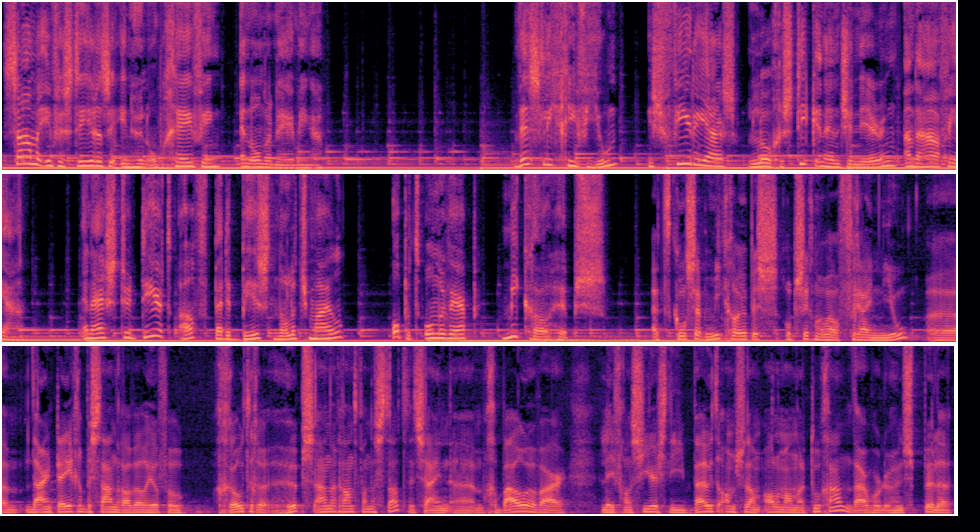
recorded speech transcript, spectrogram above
Samen investeren ze in hun omgeving en ondernemingen. Wesley Griffioen is vierdejaars logistiek en engineering aan de HVA. En hij studeert af bij de Biz Knowledge Mile op het onderwerp microhubs. Het concept microhub is op zich nog wel vrij nieuw. Uh, daarentegen bestaan er al wel heel veel grotere hubs aan de rand van de stad. Dit zijn ehm, gebouwen waar leveranciers die buiten Amsterdam allemaal naartoe gaan. Daar worden hun spullen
